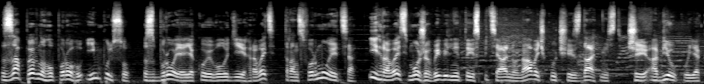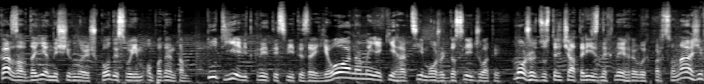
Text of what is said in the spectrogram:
За певного порогу імпульсу зброя, якою володіє гравець, трансформується, і гравець може вивільнити спеціальну навичку чи здатність, чи абілку, яка завдає нищівної шкоди своїм опонентам. Тут є відкритий світ із регіонами, які гравці можуть досліджувати, можуть зустрічати різних неігрових персонажів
